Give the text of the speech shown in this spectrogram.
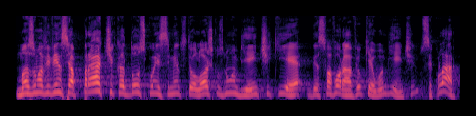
mas uma vivência prática dos conhecimentos teológicos num ambiente que é desfavorável, que é o ambiente secular.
